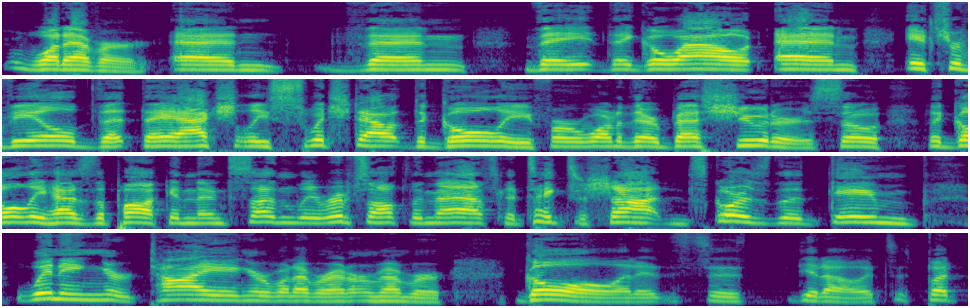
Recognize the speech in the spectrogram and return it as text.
whatever and then they they go out and it's revealed that they actually switched out the goalie for one of their best shooters. So the goalie has the puck and then suddenly rips off the mask and takes a shot and scores the game winning or tying or whatever I don't remember goal. And it's uh, you know it's but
